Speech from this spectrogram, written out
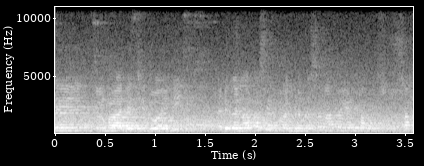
dari kelima DC2 ini adegan apa sih yang paling berkesan atau yang paling susah?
